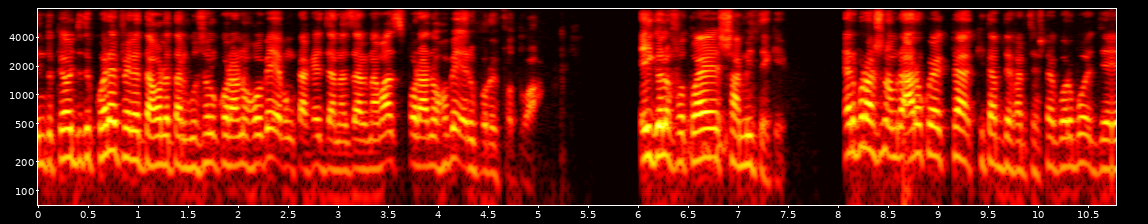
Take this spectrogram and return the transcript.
কিন্তু কেউ যদি করে ফেলে, তাহলে তার গোসল করানো হবে এবং তাকে জানাজার নামাজ পড়ানো হবে, এর উপরে ফতোয়া। এই গেল ফতোয়ায় স্বামী থেকে। এরপর আসুন আমরা আরও কয়েকটা কিতাব দেখার চেষ্টা করব, যে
